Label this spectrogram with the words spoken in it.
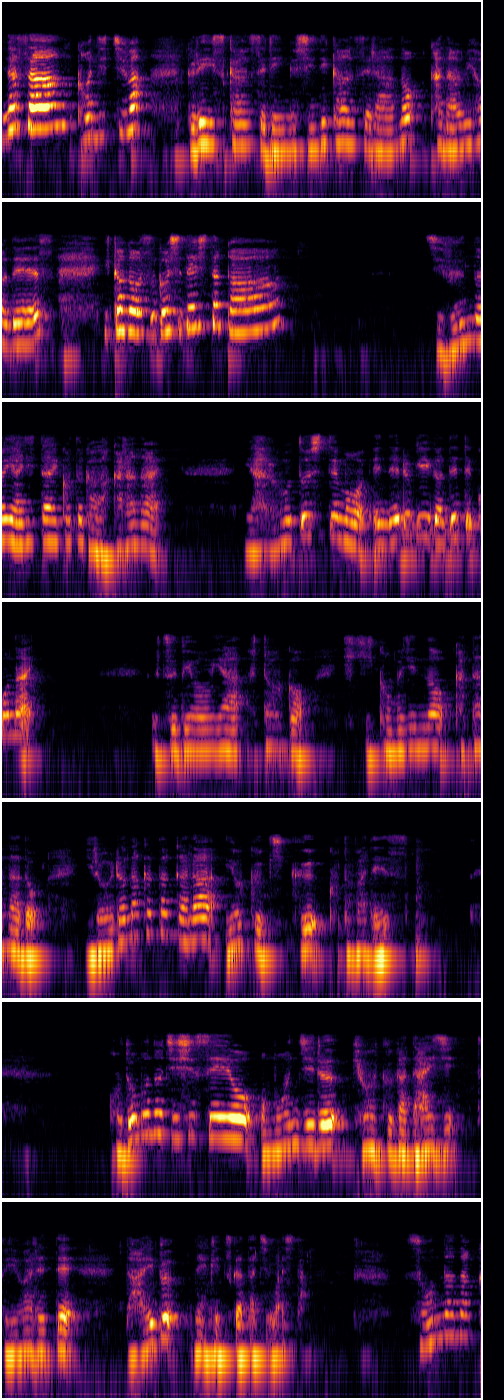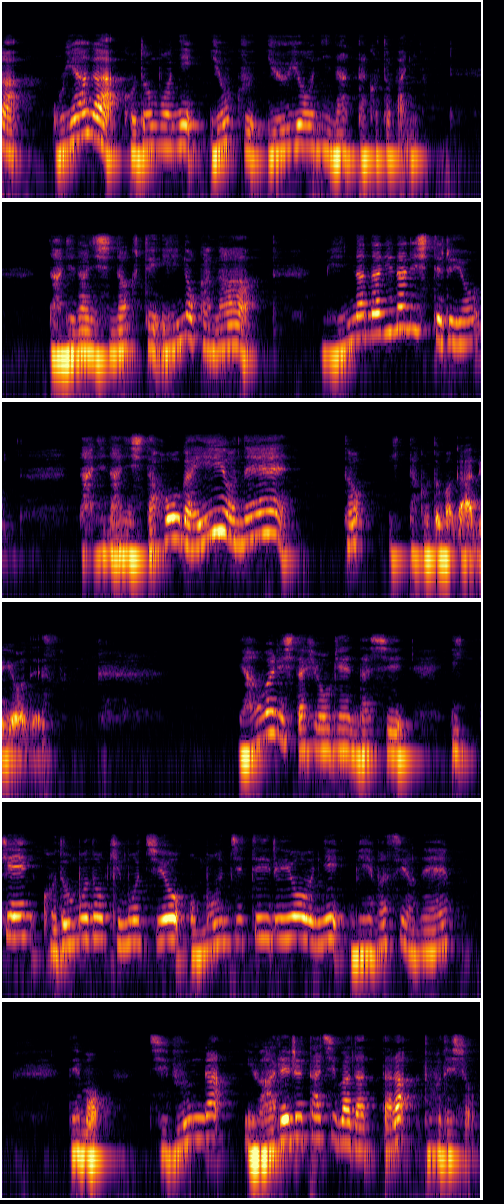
皆さん、こんにちは。グリースカウンセリング心理カウンセラーの金尾美穂です。いかがお過ごしでしたか？自分のやりたいことがわからない。やろうとしてもエネルギーが出てこない。うつ病や不登校、引きこもりの方など、いろいろな方からよく聞く言葉です。子供の自主性を重んじる教育が大事と言われてだいぶ年月が経ちました。そんな中、親が子供によく言うようになった言葉に、何々しなくていいのかな？みんな何々してるよ？何々した方がいいよね？と言った言葉があるようです。やんわりした表現だし、一見子供の気持ちを重んじているように見えますよね。でも、自分が言われる立場だったらどうでしょう？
